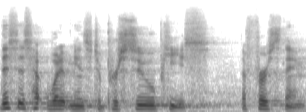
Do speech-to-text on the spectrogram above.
This is what it means to pursue peace. The first thing,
